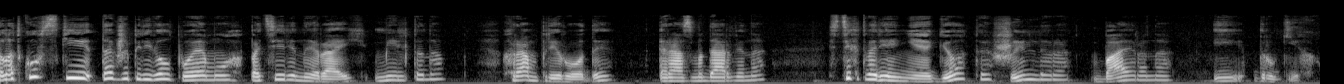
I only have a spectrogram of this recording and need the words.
Холодковский также перевел поэму «Потерянный рай» Мильтона, «Храм природы» Эразма Дарвина, стихотворения Гёте, Шиллера, Байрона и других.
